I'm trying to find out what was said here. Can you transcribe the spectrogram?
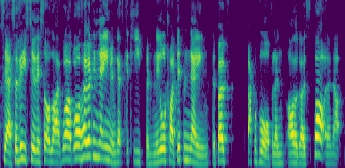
so yeah, so these two they sort of like well, well whoever can name him gets to keep him. And they all try different names. They're both back and forth, and then Arlo goes Spot, and then that's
